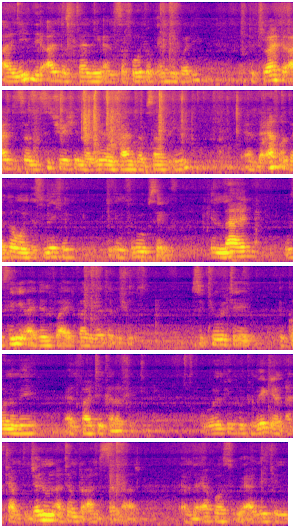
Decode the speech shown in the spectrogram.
I need the understanding and support of everybody to try to understand the situation Nigerians find themselves in and the effort the government is making to improve things in line with three identified fundamental issues security, economy, and fighting corruption. We want people to make an attempt, a genuine attempt to understand that, and the efforts we are making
